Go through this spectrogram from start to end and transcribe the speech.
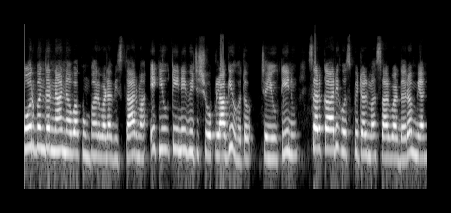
પોરબંદરના નવા કુંભારવાડા વિસ્તારમાં એક યુવતીને વીજ શોક લાગ્યો હતો, જે યુવતીનું સરકારી હોસ્પિટલમાં સારવાર દરમિયાન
